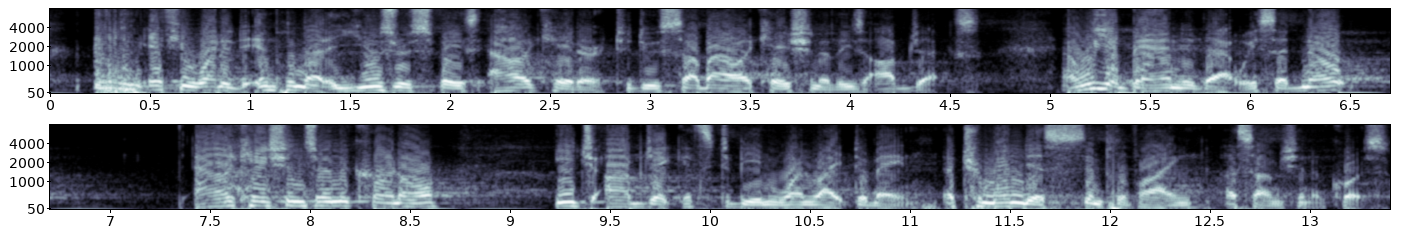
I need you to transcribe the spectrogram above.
if you wanted to implement a user space allocator to do sub-allocation of these objects. And we abandoned that. We said, no, allocations are in the kernel. Each object gets to be in one write domain. A tremendous simplifying assumption, of course.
